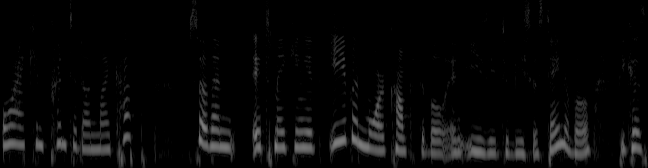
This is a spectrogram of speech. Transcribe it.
or I can print it on my cup. So then it's making it even more comfortable and easy to be sustainable because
